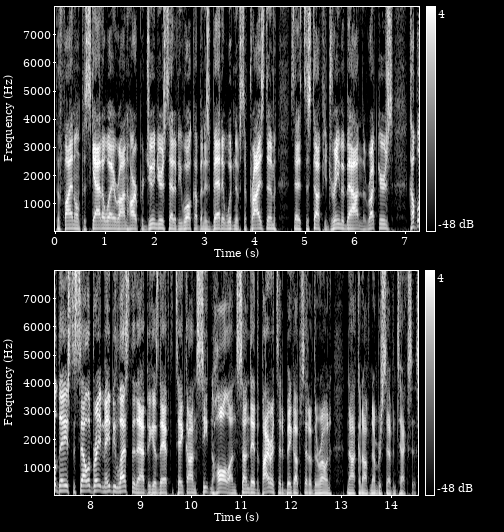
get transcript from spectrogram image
The final in Piscataway. Ron Harper Jr. said if he woke up in his bed, it wouldn't have surprised him. Said it's the stuff you dream about. And the Rutgers, a couple days to celebrate, maybe less than that because they have to take on Seton Hall on Sunday. The Pirates had a big upset of their own, knocking off number seven Texas.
